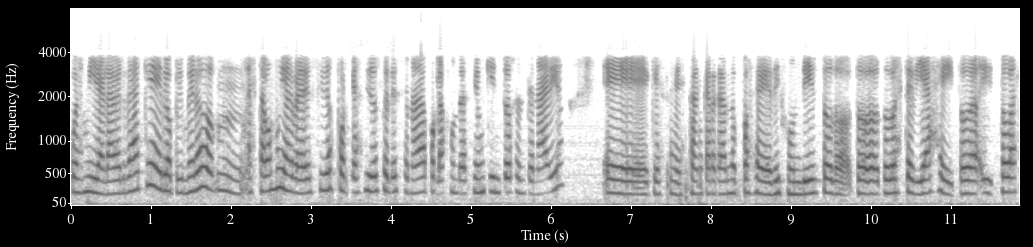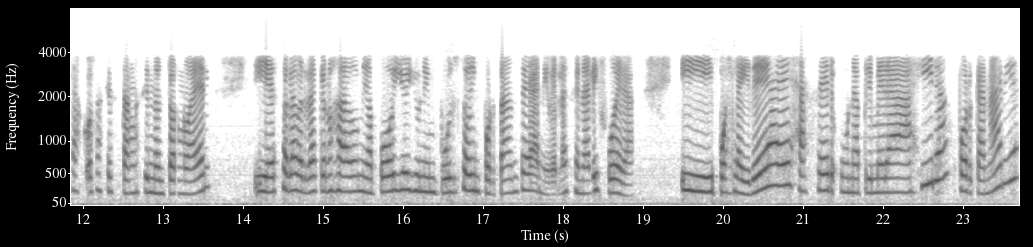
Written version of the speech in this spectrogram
Pues mira, la verdad que lo primero, mm, estamos muy agradecidos porque ha sido seleccionada por la Fundación Quinto Centenario, eh, que se está encargando pues de difundir todo, todo, todo este viaje y, toda, y todas las cosas que se están haciendo en torno a él. Y eso la verdad que nos ha dado un apoyo y un impulso importante a nivel nacional y fuera. Y pues la idea es hacer una primera gira por Canarias,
